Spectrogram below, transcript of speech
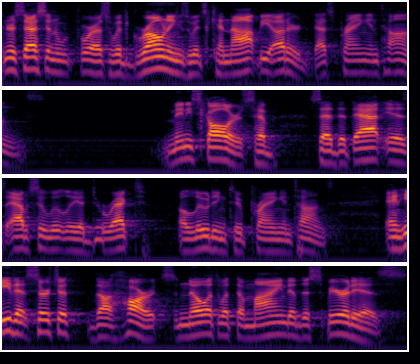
intercession for us with groanings which cannot be uttered. That's praying in tongues. Many scholars have said that that is absolutely a direct alluding to praying in tongues. And he that searcheth the hearts knoweth what the mind of the Spirit is,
